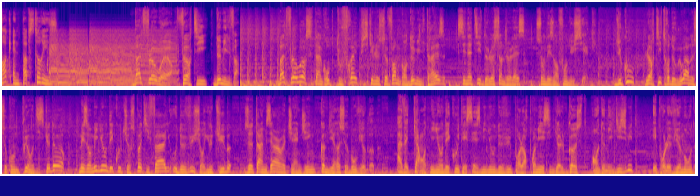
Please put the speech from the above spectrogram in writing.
Rock and Pop Stories. Bad Flower 30 2020. Bad Flower, c'est un groupe tout frais puisqu'il ne se forme qu'en 2013. Ces natifs de Los Angeles sont des enfants du siècle. Du coup, leur titre de gloire ne se compte plus en disque d'or, mais en millions d'écoutes sur Spotify ou de vues sur YouTube, The Times Are Changing, comme dirait ce bon vieux Bob. Avec 40 millions d'écoutes et 16 millions de vues pour leur premier single Ghost en 2018, et pour le vieux monde,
